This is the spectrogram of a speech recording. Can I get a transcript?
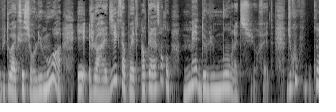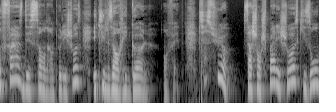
est plutôt axé sur l'humour et je leur ai dit que ça pouvait être intéressant qu'on mette de l'humour là-dessus en fait. Du coup qu'on fasse descendre un peu les choses et qu'ils en rigolent en fait. Bien sûr, ça change pas les choses qu'ils ont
